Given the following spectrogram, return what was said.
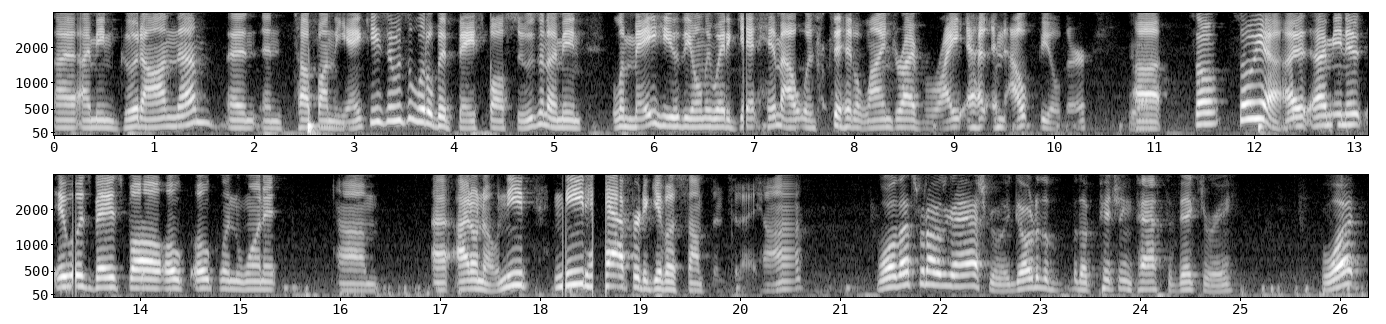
I, I mean, good on them and, and tough on the Yankees. It was a little bit baseball, Susan. I mean, LeMahieu, the only way to get him out was to hit a line drive right at an outfielder. Uh, so, so yeah, I, I mean, it, it was baseball. Oak, Oakland won it. Um, I, I don't know. Need need Happer to give us something today, huh? Well, that's what I was going to ask you. We go to the the pitching path to victory. What?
